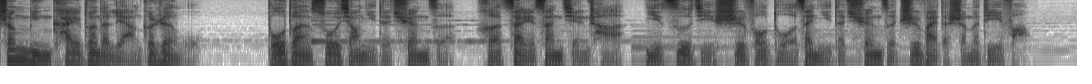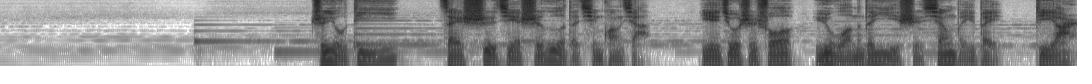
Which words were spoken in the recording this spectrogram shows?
生命开端的两个任务：不断缩小你的圈子和再三检查你自己是否躲在你的圈子之外的什么地方。只有第一，在世界是恶的情况下，也就是说与我们的意识相违背；第二，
